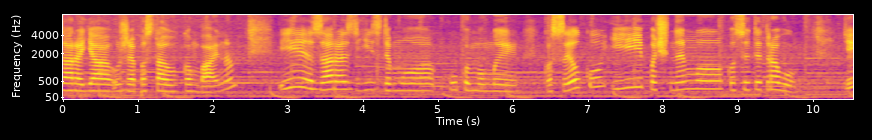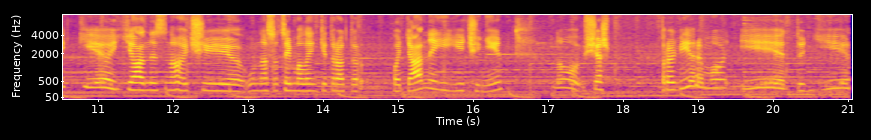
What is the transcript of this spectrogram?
зараз я вже поставив комбайна. І зараз їздимо, купимо ми косилку і почнемо косити траву. Тільки я не знаю, чи у нас оцей маленький трактор потягне її чи ні. Ну, ще ж провіримо і тоді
